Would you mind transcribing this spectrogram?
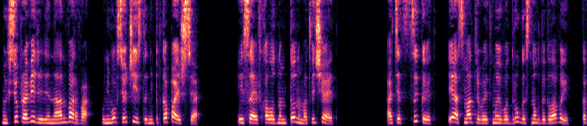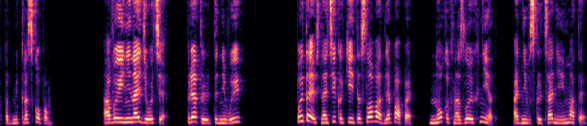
Мы все проверили на Анварова. У него все чисто, не подкопаешься. Исаев холодным тоном отвечает. Отец цыкает и осматривает моего друга с ног до головы, как под микроскопом. А вы и не найдете. Прятали-то не вы. Пытаюсь найти какие-то слова для папы, но, как назло, их нет. Одни восклицания и маты.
